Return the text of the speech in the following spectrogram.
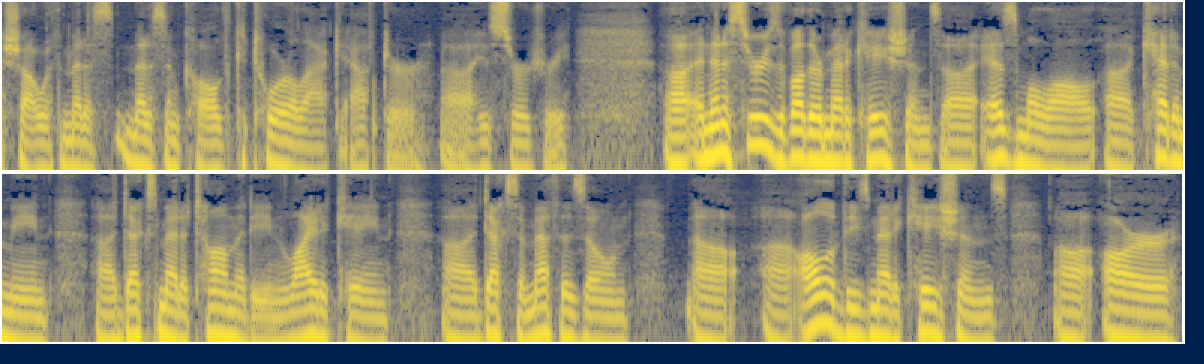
shot with a medicine called ketorolac after his surgery, and then a series of other medications: esmolol, ketamine, dexmedetomidine, lidocaine, dexamethasone. Uh, uh, all of these medications uh, are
